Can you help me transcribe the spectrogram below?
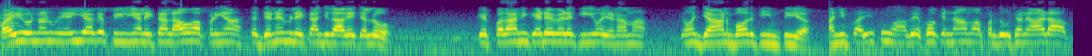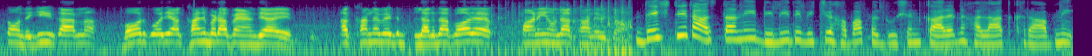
ਭਾਈ ਉਹਨਾਂ ਨੂੰ ਇਹੀ ਆ ਕਿ ਪੀਲੀਆਂ ਲਾਈਟਾਂ ਲਾਓ ਆਪਣੀਆਂ ਤੇ ਦਿਨੇ ਵੀ ਲਾਈਟਾਂ ਜਗਾ ਕੇ ਚੱਲੋ। ਕਿ ਪਤਾ ਨਹੀਂ ਕਿਹੜੇ ਵੇਲੇ ਕੀ ਹੋ ਜਾਣਾ ਵਾ। ਕਿਉਂ ਜਾਨ ਬਹੁਤ ਕੀਮਤੀ ਆ। ਹਾਂਜੀ ਭਾਜੀ, ਧੂਆਂ ਵੇਖੋ ਕਿੰਨਾ ਵਾ ਪ੍ਰਦੂਸ਼ਣ ਆ ਜਿਹੜਾ ਧੁੰਦ ਜੀ ਕਾਰਨ। ਬਹੁਤ ਕੁਝ ਅੱਖਾਂ 'ਚ ਬੜਾ ਪੈਣ ਦਿਆ ਏ। ਅੱਖਾਂ ਦੇ ਵਿੱਚ ਲੱਗਦਾ ਬਹੁਤ ਪਾਣੀ ਆਉਂਦਾ ਅੱਖਾਂ ਦੇ ਵਿੱਚੋਂ। ਦੇਸ਼ ਦੀ ਰਾਜਧਾਨੀ ਦਿੱਲੀ ਦੇ ਵਿੱਚ ਹਵਾ ਪ੍ਰਦੂਸ਼ਣ ਕਾਰਨ ਹਾਲਾਤ ਖਰਾਬ ਨੇ।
